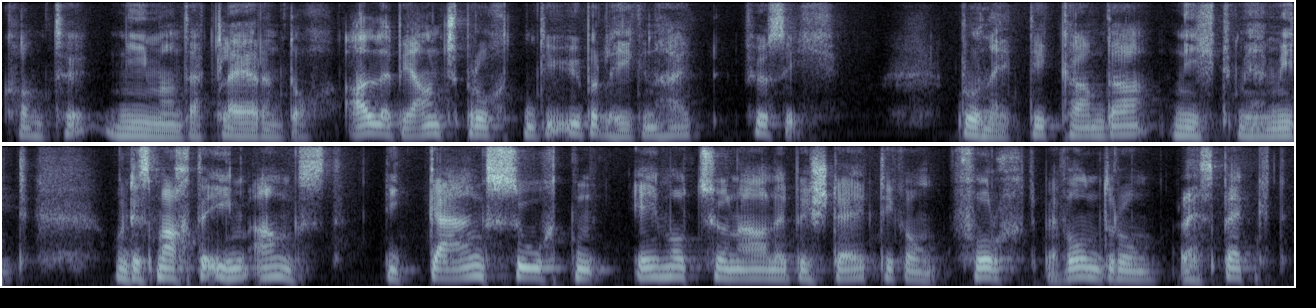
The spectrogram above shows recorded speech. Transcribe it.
konnte niemand erklären, doch alle beanspruchten die Überlegenheit für sich. Brunetti kam da nicht mehr mit, und es machte ihm Angst. Die Gangs suchten emotionale Bestätigung, Furcht, Bewunderung, Respekt.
